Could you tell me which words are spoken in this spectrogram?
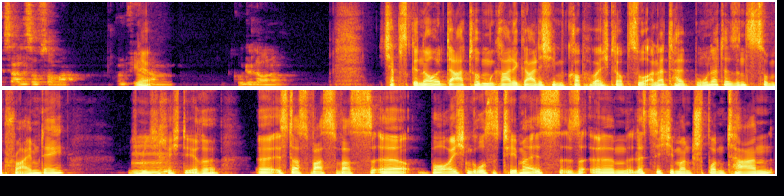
ist alles auf Sommer. Und wir ja. haben gute Laune. Ich habe das genaue Datum gerade gar nicht im Kopf, aber ich glaube, so anderthalb Monate sind es zum Prime Day, wenn ich mich nicht mhm. recht irre. Äh, ist das was, was äh, bei euch ein großes Thema ist? Äh, lässt sich jemand spontan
